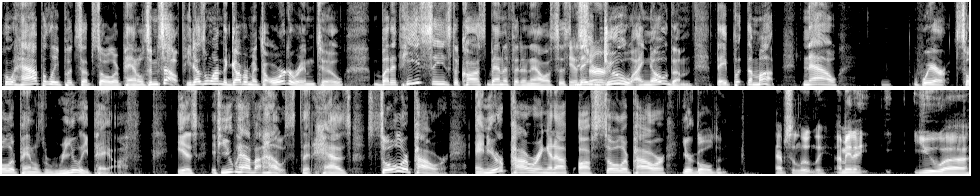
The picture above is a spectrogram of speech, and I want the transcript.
who happily puts up solar panels himself. He doesn't want the government to order him to, but if he sees the cost benefit analysis, Yes, they sir. do. I know them. They put them up. Now, where solar panels really pay off is if you have a house that has solar power and you're powering it up off solar power, you're golden. Absolutely. I mean, it- you uh,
